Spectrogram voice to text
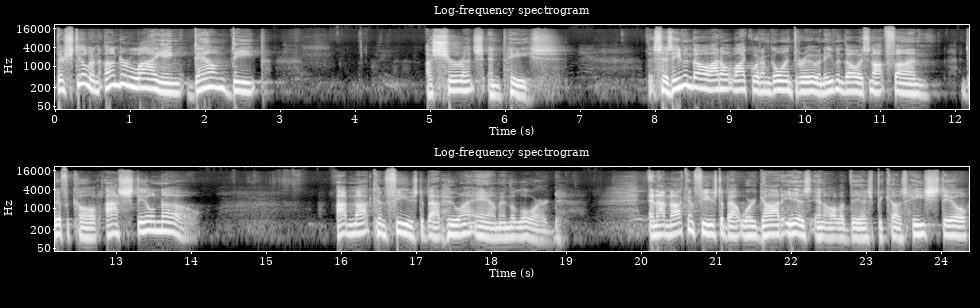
there's still an underlying, down deep assurance and peace that says, even though I don't like what I'm going through, and even though it's not fun, difficult, I still know I'm not confused about who I am in the Lord. And I'm not confused about where God is in all of this because He's still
